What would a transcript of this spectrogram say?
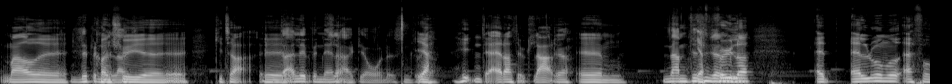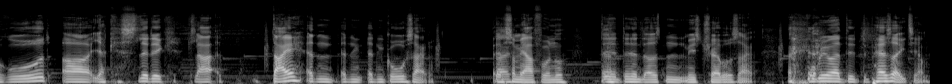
meget øh, Lidt country øh, guitar. Øh, Der er lidt banalagtigt over det, synes Ja, helt, det er der, det er jo klart. Ja. Øhm, Nej, men det jeg synes føler, at albummet er for rodet, og jeg kan slet ikke klare... Dig er den, er den, er den gode sang, øh, som jeg har fundet. Det, Ja. ja. det er også den mest trappede sang. Problemet er, at det, det passer ikke til ham.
